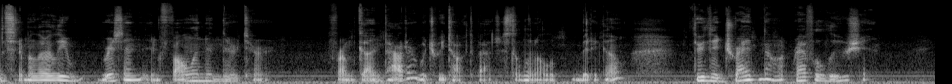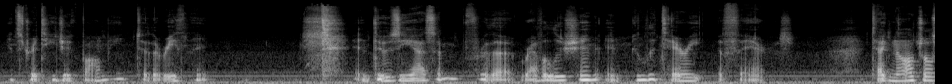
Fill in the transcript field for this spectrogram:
similarly risen and fallen in their turn. From gunpowder, which we talked about just a little bit ago, through the dreadnought revolution and strategic bombing to the recent enthusiasm for the revolution in military affairs. Technological,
